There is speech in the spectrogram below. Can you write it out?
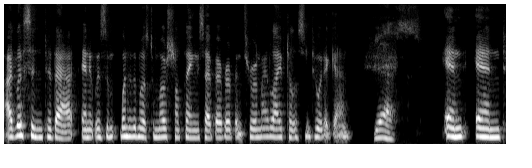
I listened to that, and it was one of the most emotional things I've ever been through in my life to listen to it again. Yes. And and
